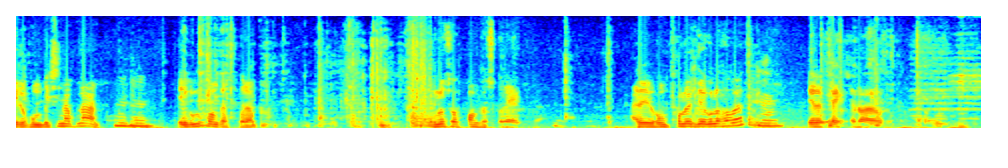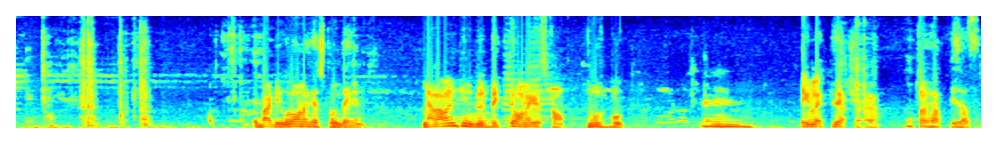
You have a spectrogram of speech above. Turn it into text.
এরকম বেশি না আপনার? এগুলো পঞ্চাশ করে আপনার। এগুলো সব পঞ্চাশ করে একটা। আর এরকম ফুলের যেগুলো হবে এর একটা একশো টাকা করে এই বাটিগুলো অনেক স্ট্রং দেখেন। মেলামাইন কিন্তু দেখতে অনেক স্ট্রং মজবুত। হ্যাঁ। এগুলো এক পিস একশো টাকা ছয় সাত পিস আছে।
